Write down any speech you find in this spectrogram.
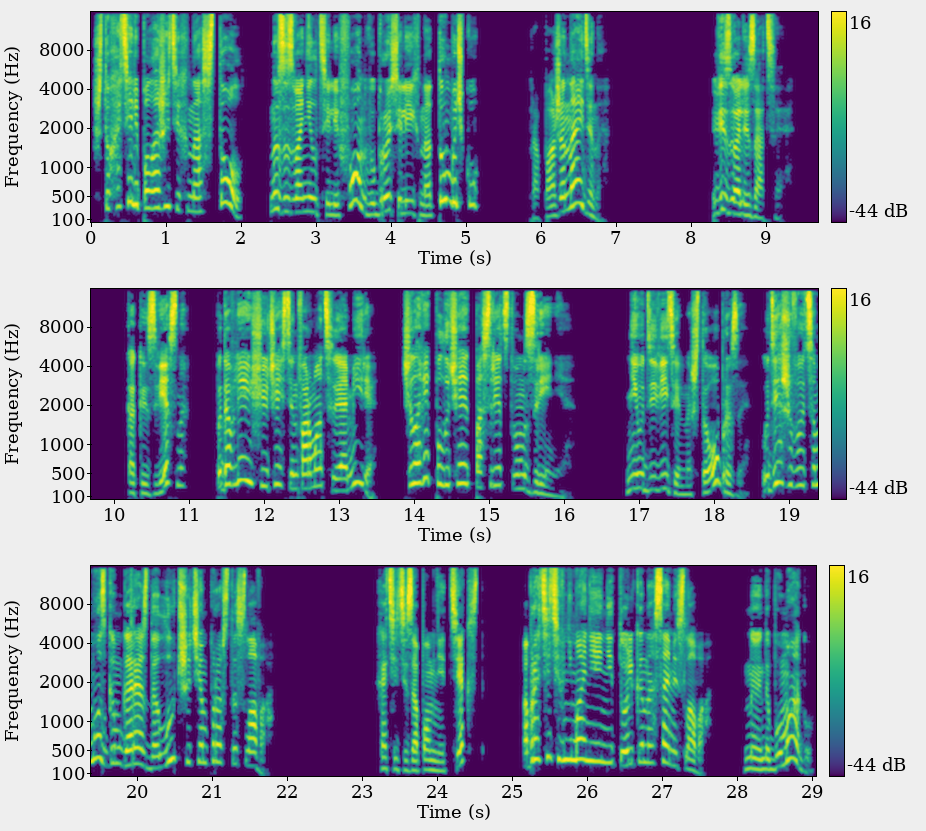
что хотели положить их на стол, но зазвонил телефон, вы бросили их на тумбочку, пропажа найдена. Визуализация. Как известно, подавляющую часть информации о мире человек получает посредством зрения. Неудивительно, что образы удерживаются мозгом гораздо лучше, чем просто слова. Хотите запомнить текст? Обратите внимание не только на сами слова, но и на бумагу,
